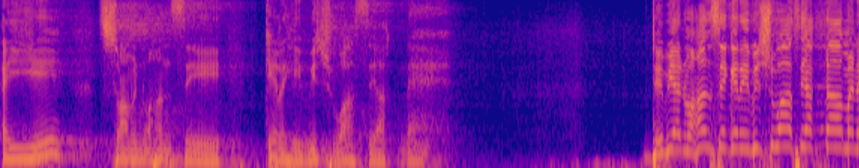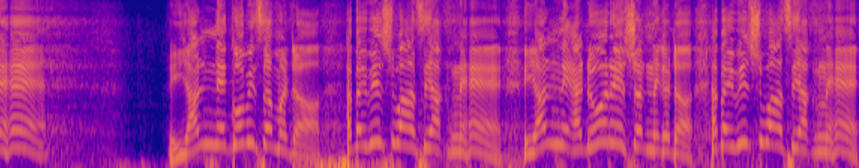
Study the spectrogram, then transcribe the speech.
ඇයිඒ ස්වාමින් වහන්සේ කෙරෙහි විශ්වාසයක් නෑ. දෙවියන් වහන්සේ කෙරේ විශ්වාසයක් තාම නැහැ. යන්නේ කොමිසමට හැබැයි විශ්වාසයක් නැහැ. යන්නේ ඇඩෝරේෂන් එකට හැබැයි විශ්වාසයක් නැහැ.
